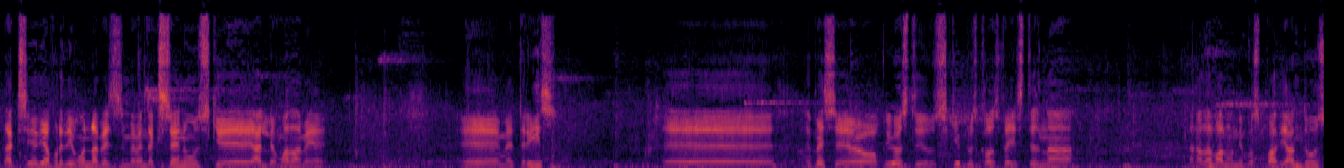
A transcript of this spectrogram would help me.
εντάξει, είναι διαφορετικό να παίζεις με πέντε ξένους και άλλη ομάδα με, ε, με τρεις. Ε, έπεσε ο κλείος στους Κύπρους κοσφαιριστές να, να καταβάλουν την προσπάθειά τους.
